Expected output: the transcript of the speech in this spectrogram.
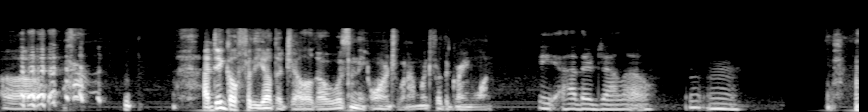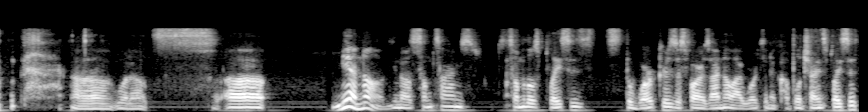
Uh, I did go for the other jello though. It wasn't the orange one. I went for the green one. the other Jello. Mm-mm. Uh, what else? Uh, yeah, no. You know, sometimes some of those places, the workers, as far as I know, I worked in a couple of Chinese places.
